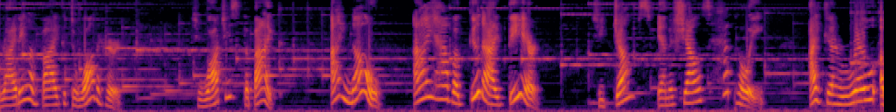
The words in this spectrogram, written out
riding a bike toward her. She watches the bike. I know! I have a good idea! She jumps and shouts happily. I can roll a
